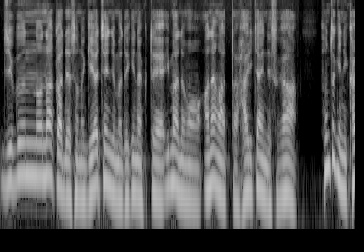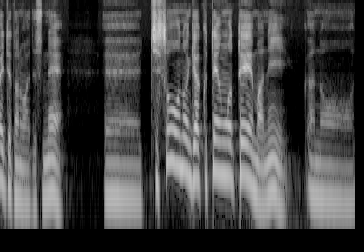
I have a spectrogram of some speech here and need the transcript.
自分の中でそのギアチェンジもできなくて今でも穴があったら入りたいんですがその時に書いてたのはですね、えー地層の逆転をテーマにあの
